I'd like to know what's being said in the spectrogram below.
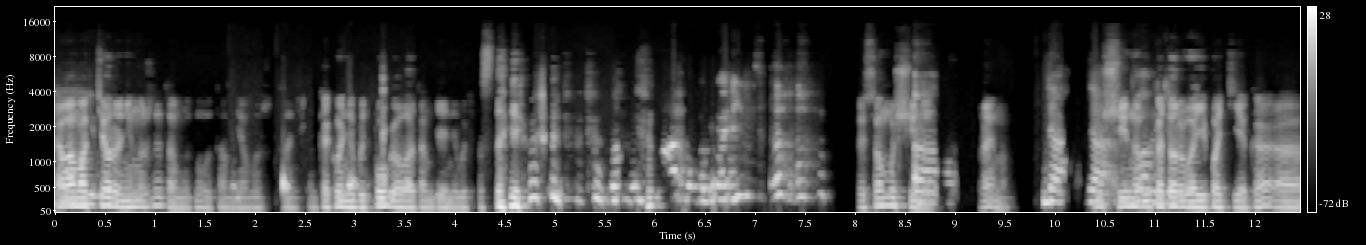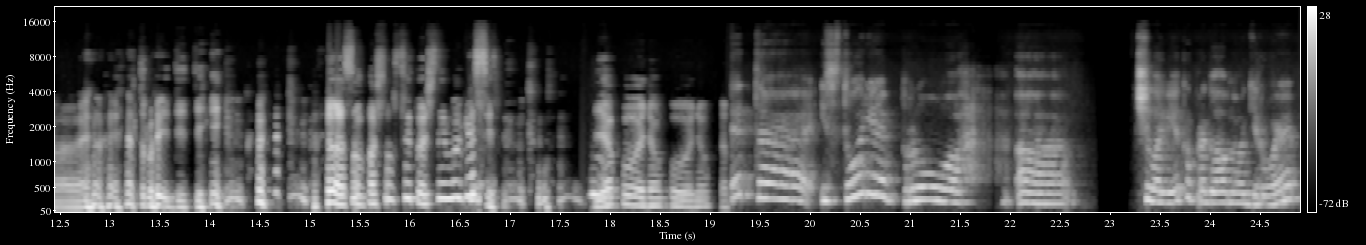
А вам актеры не нужны там? Ну, там я, может, там какой-нибудь пугало там где-нибудь поговорим. То есть он мужчина, А, правильно? Да, да, Мужчина, у которого герой. ипотека, а, трое детей. Раз он пошел в цветочный магазин. Я понял, понял. Это история про а, человека, про главного героя,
